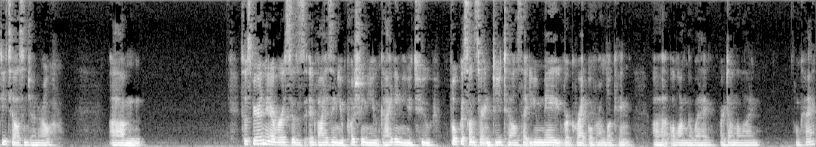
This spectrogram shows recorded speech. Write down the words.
details in general. Um, so Spirit in the Universe is advising you, pushing you, guiding you to focus on certain details that you may regret overlooking uh, along the way or down the line, okay?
